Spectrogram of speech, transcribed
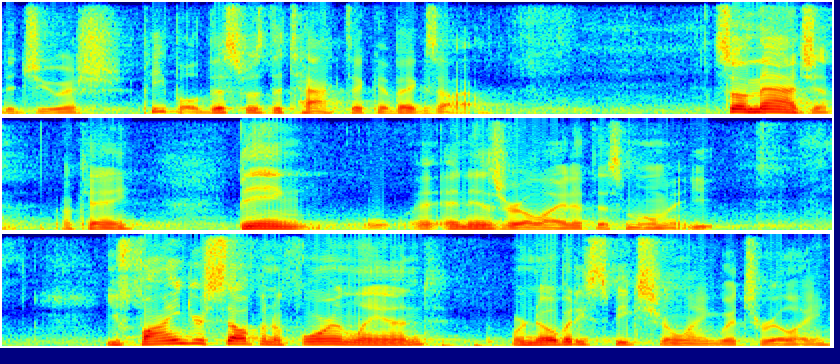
the Jewish people. This was the tactic of exile. So imagine, okay, being an Israelite at this moment. You, you find yourself in a foreign land where nobody speaks your language, really.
